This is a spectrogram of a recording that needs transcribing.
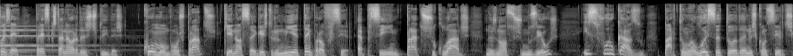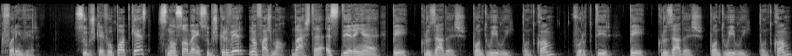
Pois é, parece que está na hora das despedidas. Comam bons pratos que a nossa gastronomia tem para oferecer. Apreciem pratos chocolares nos nossos museus e, se for o caso, partam a loiça toda nos concertos que forem ver subscrevam o podcast. Se não souberem subscrever, não faz mal. Basta acederem a pcruzadas.weebly.com, vou repetir pcruzadas.weebly.com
